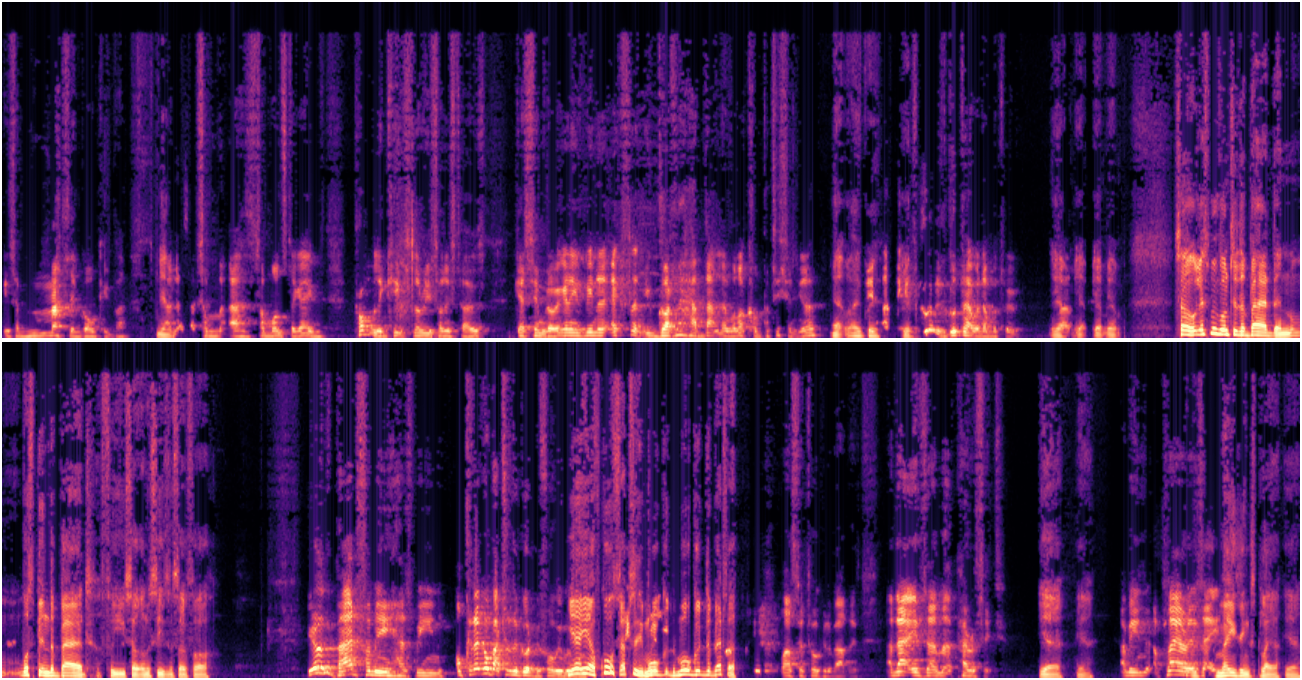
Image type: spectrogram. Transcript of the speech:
he's a massive goalkeeper. Yeah. And has some, has some monster games. Probably keeps Lloris on his toes gets him going, and he's been an excellent. You've got to have that level of competition, you know. Yeah, I agree. I think it's good. It's good to have a number two. Yeah, yeah, yeah, yeah. So let's move on to the bad then. What's been the bad for you so on the season so far? You know, the bad for me has been. Oh, can I go back to the good before we move? Yeah, on? yeah, of course, absolutely. More, good, the more good, the better. Whilst we're talking about this, and that is um, Perisic. Yeah, yeah. I mean, a player is a amazing player. Yeah.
